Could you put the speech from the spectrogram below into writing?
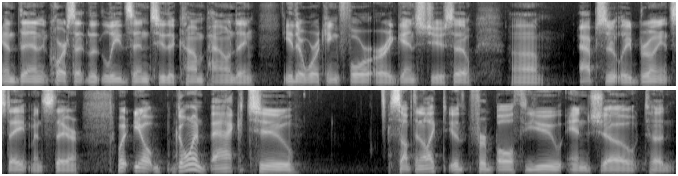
And then, of course, that leads into the compounding, either working for or against you. So. Um, absolutely brilliant statements there. But you know, going back to something I like to, for both you and Joe to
